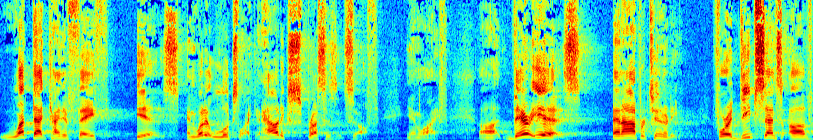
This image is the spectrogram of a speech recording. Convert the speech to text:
what that kind of faith is and what it looks like and how it expresses itself in life. Uh, there is an opportunity for a deep sense of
